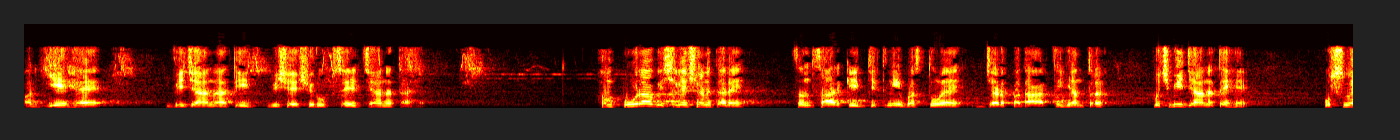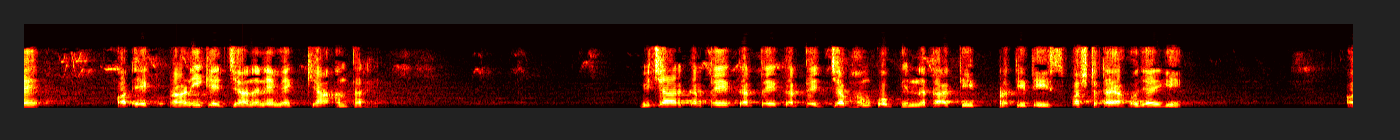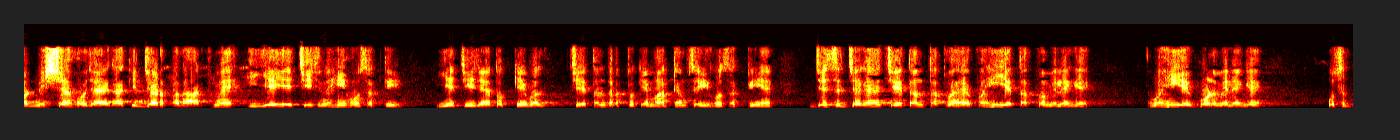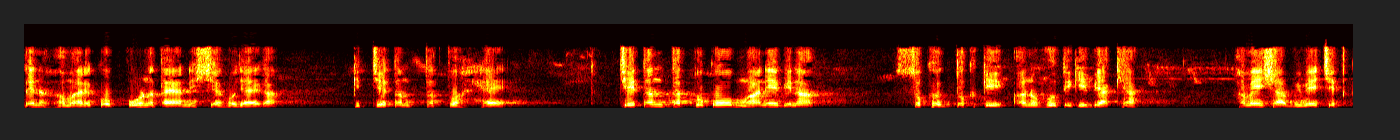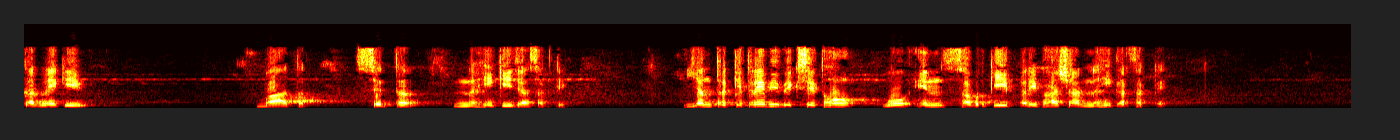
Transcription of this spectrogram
और ये है विजानाती विशेष रूप से जानता है। हम पूरा विश्लेषण करें, संसार की जितनी वस्तुएँ, जड़ पदार्थ, यंत्र, कुछ भी जानते हैं, उसमें और एक प्राणी के जानने में क्या अंतर है? विचार करते करते करते जब हमको भिन्नता की प्रतीति स्पष्टतया हो जाएगी और निश्चय हो जाएगा कि जड़ पदार्थ में ये ये चीज़ नहीं हो सकती ये चीज़ें तो केवल चेतन तत्व के माध्यम से ही हो सकती हैं। जिस जगह चेतन तत्व है, वहीं ये तत्व मिलेंगे, वहीं ये गुण मिलेंगे। उस दिन हमारे को पूर्णतया निश्चय हो जाएगा कि चेतन तत्व है। चेतन तत्व को माने बिना सुख दुख की अनुभूति की व्याख्या, हमेशा विवेचित करने की बात सिद्ध नहीं की जा सकती। यंत्र कितने भी विकसित हों, वो इन सब की परिभाषा नहीं कर सकते।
